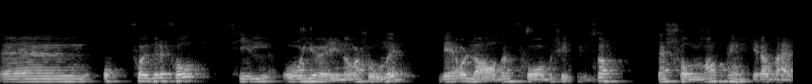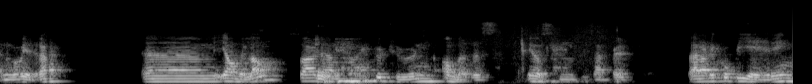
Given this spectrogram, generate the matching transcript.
eh, oppfordre folk til å gjøre innovasjoner ved å la dem få beskyttelse. Det er sånn man tenker at verden går videre. Eh, I andre land så er den kulturen annerledes. I Østen f.eks. Der er det kopiering.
